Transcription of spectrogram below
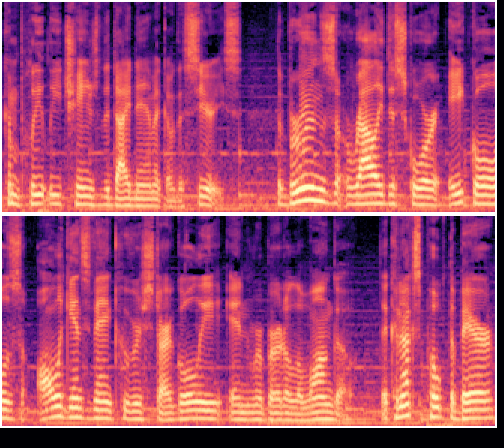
completely changed the dynamic of the series. The Bruins rallied to score eight goals, all against Vancouver's star goalie in Roberto Luongo. The Canucks poked the bear,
